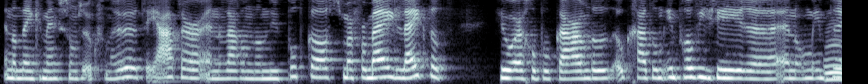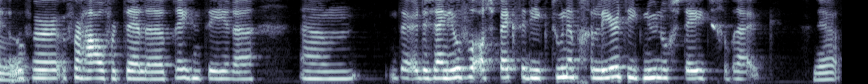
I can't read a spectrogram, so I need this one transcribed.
En dan denken mensen soms ook van, huh, theater en waarom dan nu podcast? Maar voor mij lijkt dat heel erg op elkaar, omdat het ook gaat om improviseren en om mm. over verhaal vertellen, presenteren. Um, er, er zijn heel veel aspecten die ik toen heb geleerd, die ik nu nog steeds gebruik. Ja,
